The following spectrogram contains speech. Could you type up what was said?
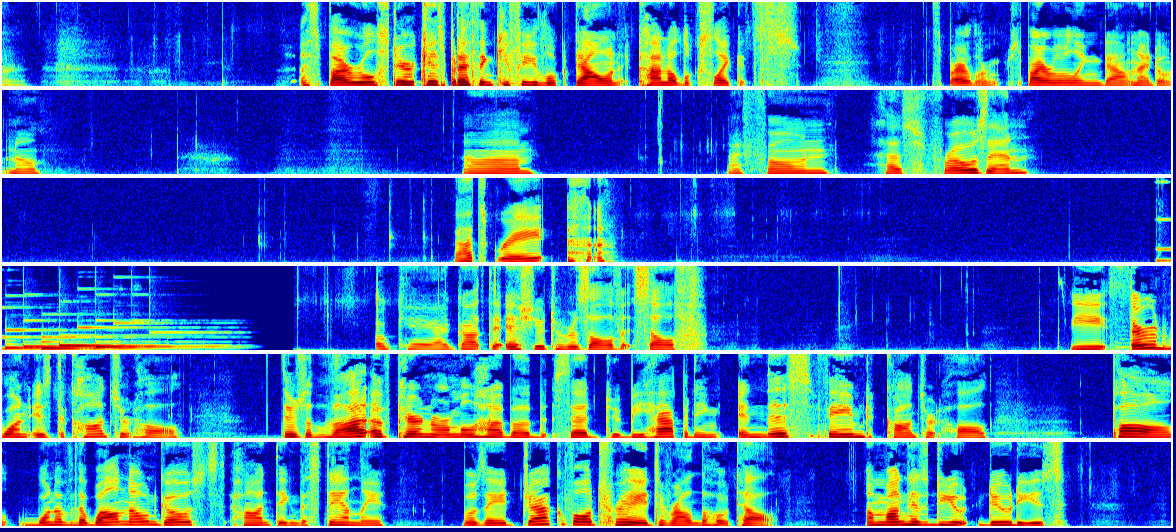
a spiral staircase, but I think if you look down, it kind of looks like it's spiraling spiraling down. I don't know. Um, my phone has frozen. That's great. okay, I got the issue to resolve itself. The third one is the concert hall. There's a lot of paranormal hubbub said to be happening in this famed concert hall Paul, one of the well known ghosts haunting the Stanley, was a jack of all trades around the hotel. Among his du- duties,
